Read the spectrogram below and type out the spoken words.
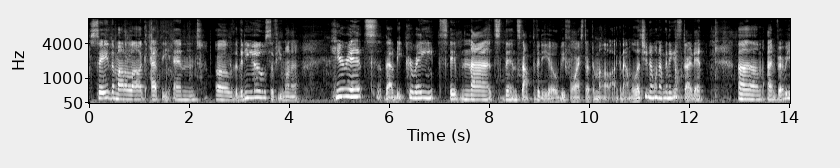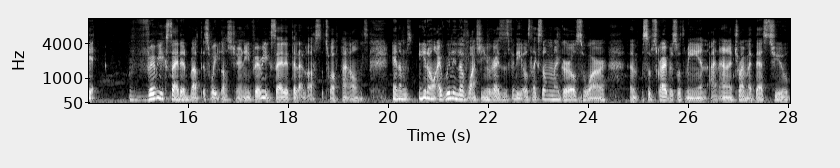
say the monologue at the end of the video. So if you want to hear it, that'd be great. If not, then stop the video before I start the monologue and I will let you know when I'm going to get started. Um, I'm very, very excited about this weight loss journey. Very excited that I lost the 12 pounds. And I'm, you know, I really love watching your guys' videos. Like some of my girls who are uh, subscribers with me and, and I try my best to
